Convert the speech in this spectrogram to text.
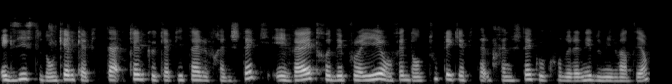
existe dans quelques, capita quelques capitales French Tech et va être déployé en fait dans toutes les capitales French Tech au cours de l'année 2021.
